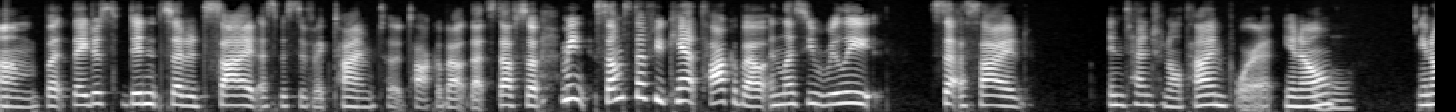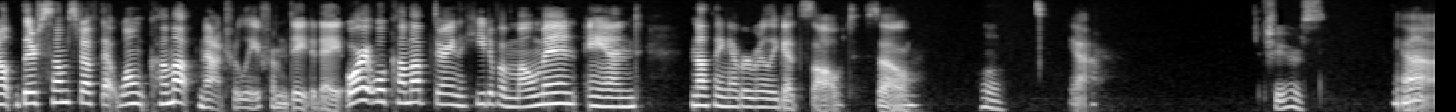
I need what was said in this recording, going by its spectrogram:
Um, but they just didn't set aside a specific time to talk about that stuff. So, I mean, some stuff you can't talk about unless you really set aside intentional time for it, you know? You know, there's some stuff that won't come up naturally from day to day, or it will come up during the heat of a moment and nothing ever really gets solved. So, Hmm. yeah. Cheers. Yeah.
